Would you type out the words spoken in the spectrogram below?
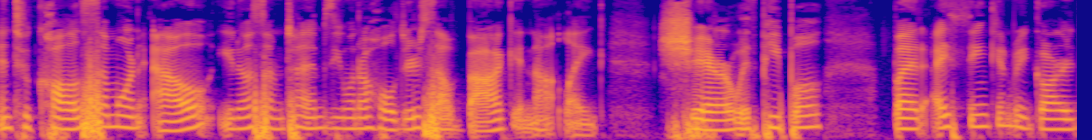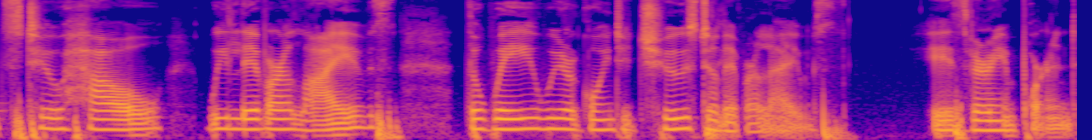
And to call someone out, you know, sometimes you want to hold yourself back and not like share with people. But I think, in regards to how we live our lives, the way we are going to choose to live our lives is very important.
